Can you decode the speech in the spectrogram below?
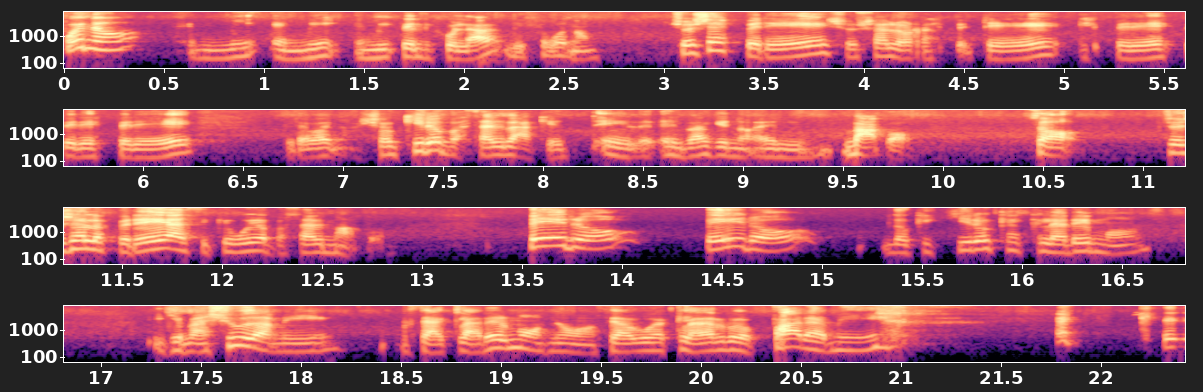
bueno, en mi, en mi, en mi película, dije, bueno, yo ya esperé, yo ya lo respeté, esperé, esperé, esperé, pero bueno, yo quiero pasar el bucket, el, el bucket no, el mapo. So, yo ya lo esperé, así que voy a pasar el mapo. Pero, pero, lo que quiero que aclaremos y que me ayuda a mí, o sea, aclaremos, no, o sea, voy a aclararlo para mí, que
